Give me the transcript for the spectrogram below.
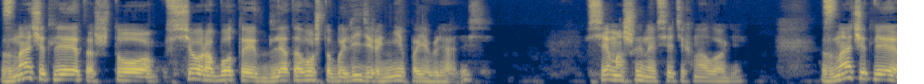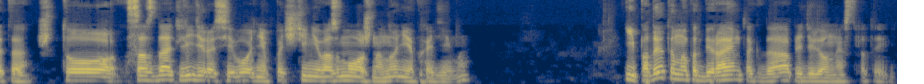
Значит ли это, что все работает для того, чтобы лидеры не появлялись? Все машины, все технологии. Значит ли это, что создать лидера сегодня почти невозможно, но необходимо? И под это мы подбираем тогда определенные стратегии.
